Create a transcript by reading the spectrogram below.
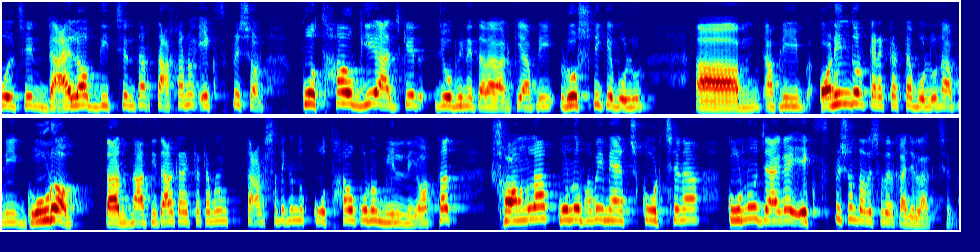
বলছেন ডায়লগ দিচ্ছেন, তার তাকানো এক্সপ্রেশন কোথাও গিয়ে আজকের যে অভিনেতারা আর কি, আপনি রোশনিকে বলুন আপনি অনিন্দর ক্যারেক্টারটা বলুন, আপনি গৌরব তার নাতি, তার ক্যারেক্টারটা বলুন তার সাথে কিন্তু কোথাও কোনো মিল নেই। অর্থাৎ সংলাপ কোনোভাবেই ম্যাচ করছে না, কোনো জায়গায় এক্সপ্রেশন তাদের সাথে কাজে লাগছে না।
